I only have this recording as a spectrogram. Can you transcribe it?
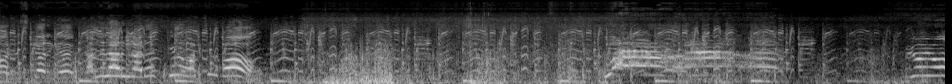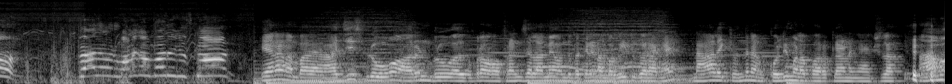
போ ரிஸ்கா இருக்கு கல்லுலாம் இருக்குடா கீழே வச்சு போ. ஐயோ வேலை ஒரு வழக்கம் மாதிரி இருக்கு ஸ்காட் ஏன்னா நம்ம அஜீஸ் ப்ரோவும் அருண் ப்ரோ அதுக்கப்புறம் அவங்க ஃப்ரெண்ட்ஸ் எல்லாமே வந்து பார்த்தீங்கன்னா நம்ம வீட்டுக்கு வராங்க. நாளைக்கு வந்து நாங்கள் கொல்லிமலை போகிற பிளானுங்க ஆக்சுவலாக ஆமா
